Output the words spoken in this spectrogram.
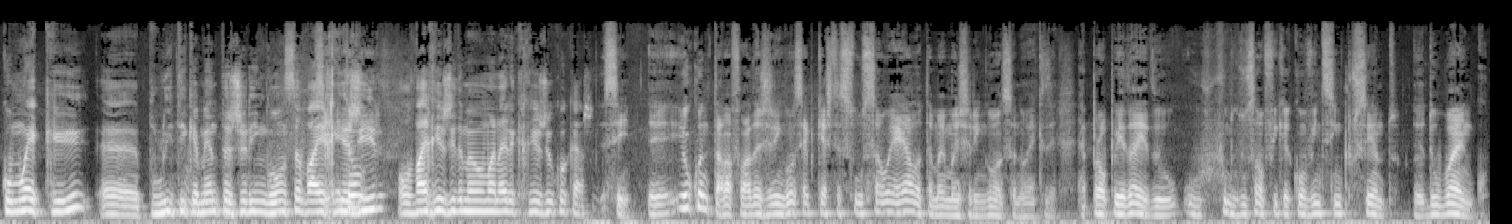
Como é que uh, politicamente a geringonça vai Sim, então- reagir então... ou vai reagir da mesma maneira que reagiu com a Caixa? Sim. Eh, eu, quando estava a falar da geringonça, é porque esta solução é ela também uma geringonça, não é? Quer dizer, a própria ideia do o Fundo de Resolução fica com 25% eh, do banco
